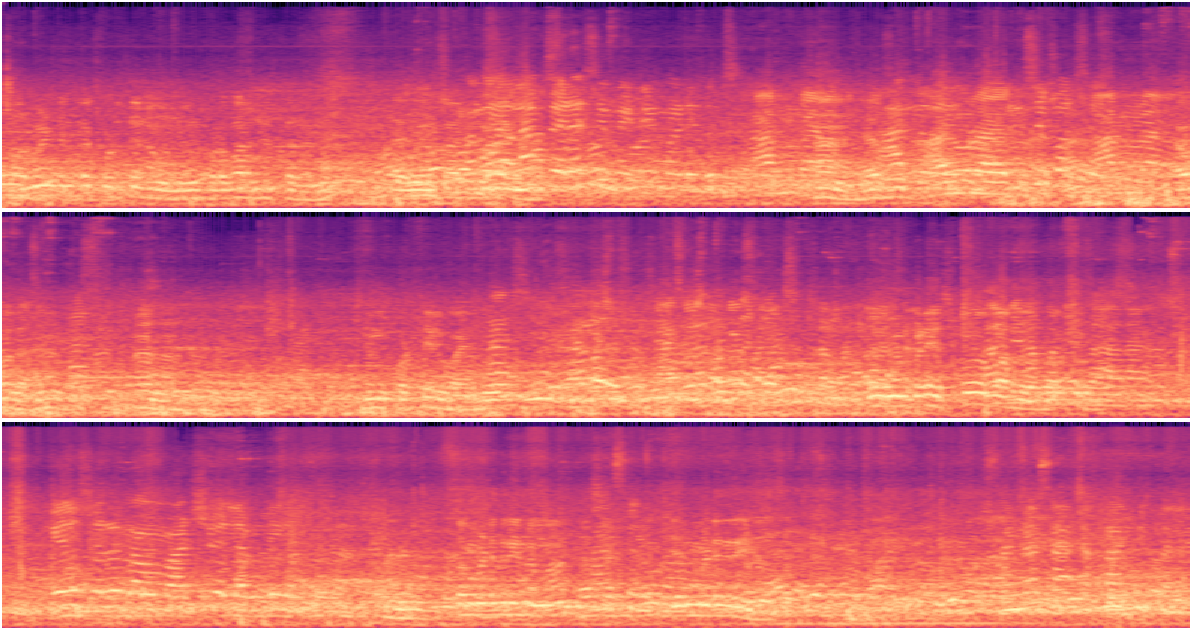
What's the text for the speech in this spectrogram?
ಗೌರ್ಮೆಂಟ್ ಅಂತ ಕೊಡ್ತೇವೆ ನಾವು ನೀವು ಕೊಡಬಾರ್ದು ಸರ್. ಹೌದಾ? ಹಾಂ ಹಾಂ ನಿಮ್ಗೆ ಕೊಟ್ಟಿಲ್ವಾ ಇನ್ನು? ನಿಮ್ಮ ಕಡೆ ಮೀಟಿಂಗ್ ಊಟ ಮಾಡಿದ್ರಿ ನಮ್ಮ? ಏನು ಮಾಡಿದ್ರಿ ಅನ್ನ ಸಾರು ಚಪಾತಿ ಪಲ್ಯ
